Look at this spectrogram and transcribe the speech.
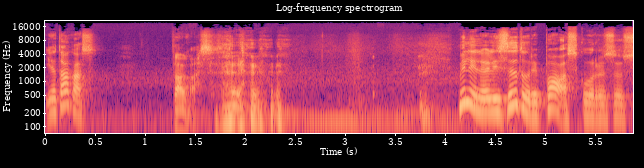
ja tagas? tagas milline oli sõduri baaskursus,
